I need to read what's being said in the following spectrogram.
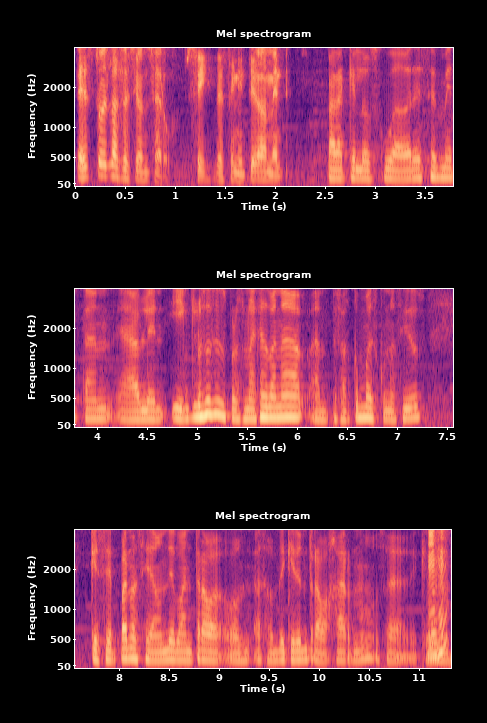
esto es la sesión 0, sí, definitivamente para que los jugadores se metan, hablen, e incluso si sus personajes van a, empezar como desconocidos, que sepan hacia dónde van hacia dónde quieren trabajar, ¿no? O sea, de que bueno,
